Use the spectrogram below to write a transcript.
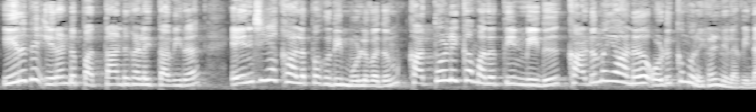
இறுதி இரண்டு பத்தாண்டுகளை தவிர எஞ்சிய காலப்பகுதி முழுவதும் கத்தோலிக்க மதத்தின் மீது கடுமையான ஒடுக்குமுறைகள் நிலவின.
